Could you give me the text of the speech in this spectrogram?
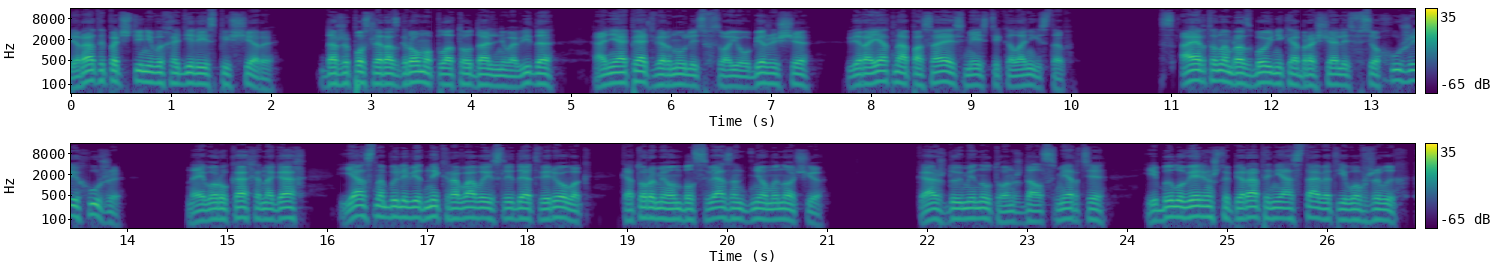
пираты почти не выходили из пещеры. Даже после разгрома плато дальнего вида они опять вернулись в свое убежище, вероятно, опасаясь мести колонистов. С Айртоном разбойники обращались все хуже и хуже. На его руках и ногах ясно были видны кровавые следы от веревок, которыми он был связан днем и ночью. Каждую минуту он ждал смерти и был уверен, что пираты не оставят его в живых.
